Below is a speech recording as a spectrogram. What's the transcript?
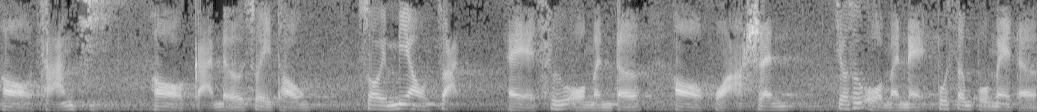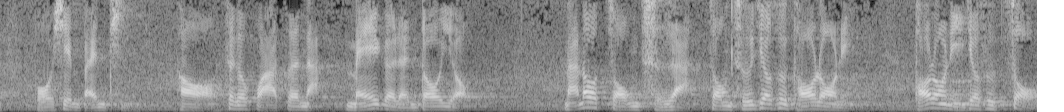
哦，长起。哦，感而遂通，所以妙湛哎，是我们的哦法身，就是我们呢不生不灭的佛性本体。哦，这个法身呐，每一个人都有。然后总持啊，总持就是陀罗尼，陀罗尼就是咒。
